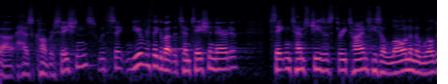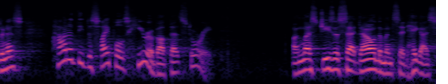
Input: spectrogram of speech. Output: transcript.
uh, has conversations with Satan. Do you ever think about the temptation narrative? Satan tempts Jesus three times. He's alone in the wilderness. How did the disciples hear about that story? Unless Jesus sat down with them and said, Hey guys,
